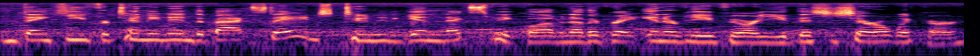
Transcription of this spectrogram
And thank you for tuning in to Backstage. Tune in again next week. We'll have another great interview for you. This is Cheryl Wicker.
